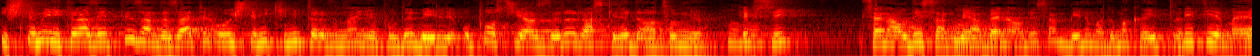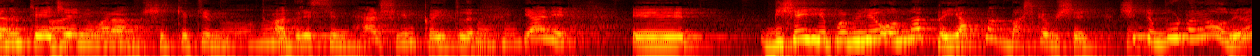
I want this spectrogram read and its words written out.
işleme itiraz ettiğiniz anda zaten o işlemi kimin tarafından yapıldığı belli. O post cihazları rastgele dağıtılmıyor. Hı hı. Hepsi sen aldıysan veya ben aldıysam benim adıma kayıtlı. Bir firmaya. Benim TC Aynen. numaram, şirketim, hı hı. adresim, her şeyim kayıtlı. Hı hı. Yani e, bir şey yapabiliyor olmak da yapmak başka bir şey. Şimdi burada ne oluyor?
